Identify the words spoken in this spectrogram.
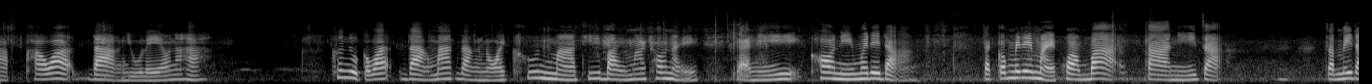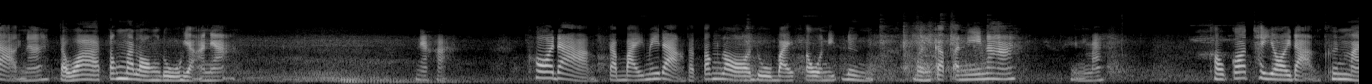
าบเขาอะด่างอยู่แล้วนะคะ ขึ้นอยู่กับว่าด่างมากด่างน้อยขึ้นมาที่ใบมากเท่าไหน แต่อันนี้ข้อนี้ไม่ได้ด่าง แต่ก็ไม่ได้หมายความว่าตานี้จะจะไม่ด่างนะ แต่ว่าต้องมาลองดูอย่างอันเนี้ยเนี่ยค่ะ ข้อด่างแต่ใบไม่ด่างแต่ต้องรอดูใบโตนิดนึง เหมือนกับอันนี้นะคะ เห็นไหมเขาก็ทยอยด่างขึ้นมา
